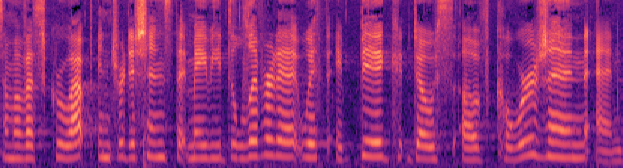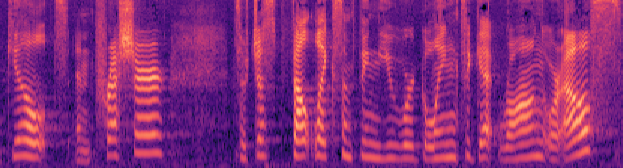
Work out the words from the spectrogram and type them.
some of us grew up in traditions that maybe delivered it with a big dose of coercion and guilt and pressure. So it just felt like something you were going to get wrong or else.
